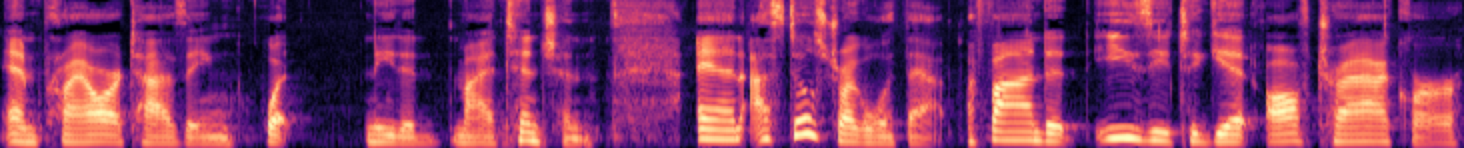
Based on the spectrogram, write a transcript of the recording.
and prioritizing what needed my attention. And I still struggle with that. I find it easy to get off track or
